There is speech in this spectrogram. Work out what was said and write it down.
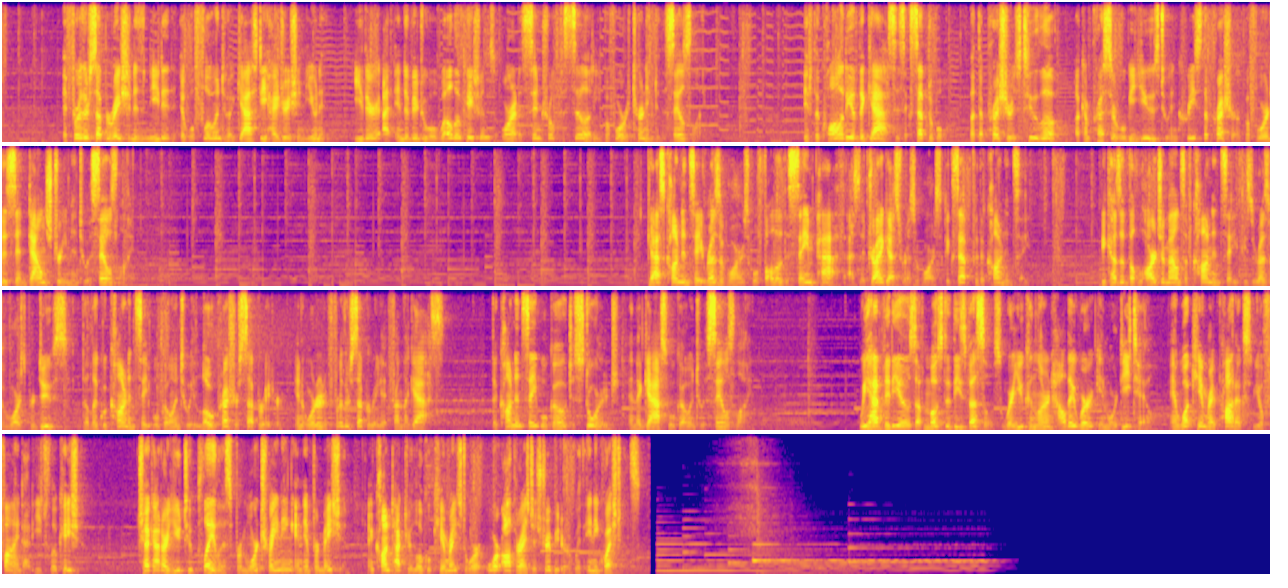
If further separation is needed, it will flow into a gas dehydration unit either at individual well locations or at a central facility before returning to the sales line. If the quality of the gas is acceptable, but the pressure is too low, a compressor will be used to increase the pressure before it is sent downstream into a sales line. Gas condensate reservoirs will follow the same path as the dry gas reservoirs except for the condensate. Because of the large amounts of condensate these reservoirs produce, the liquid condensate will go into a low pressure separator in order to further separate it from the gas. The condensate will go to storage and the gas will go into a sales line. We have videos of most of these vessels where you can learn how they work in more detail and what Kimray products you'll find at each location. Check out our YouTube playlist for more training and information and contact your local Kimray store or authorized distributor with any questions.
